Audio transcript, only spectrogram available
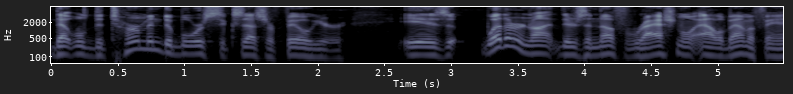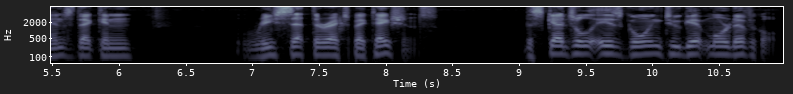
that will determine DeBoer's success or failure is whether or not there's enough rational Alabama fans that can reset their expectations. The schedule is going to get more difficult.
